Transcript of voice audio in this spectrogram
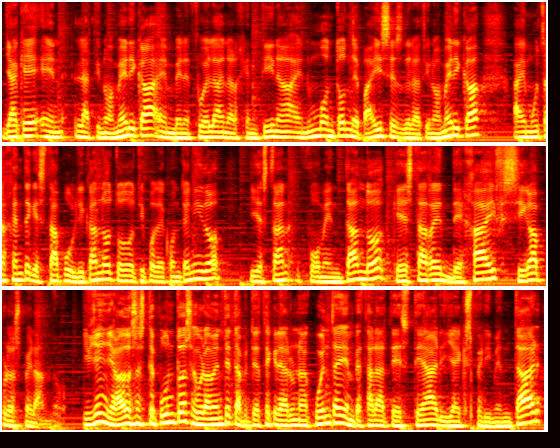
ya que en Latinoamérica, en Venezuela, en Argentina, en un montón de países de Latinoamérica, hay mucha gente que está publicando todo tipo de contenido y están fomentando que esta red de Hive siga prosperando. Y bien, llegados a este punto, seguramente te apetece crear una cuenta y empezar a testear y a experimentar.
